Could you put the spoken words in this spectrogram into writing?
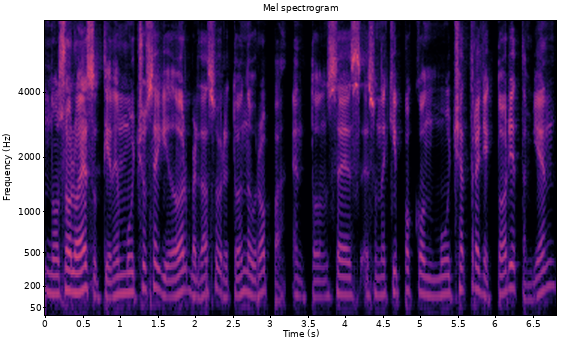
no solo eso, tiene mucho seguidor, ¿verdad? Sobre todo en Europa. Entonces es un equipo con mucha trayectoria también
